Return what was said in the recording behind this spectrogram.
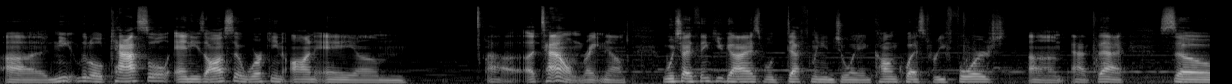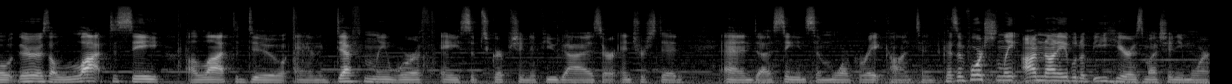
uh, neat little castle, and he's also working on a um, uh, a town right now, which I think you guys will definitely enjoy. in Conquest Reforged um, at that. So there is a lot to see, a lot to do, and definitely worth a subscription if you guys are interested and uh, seeing some more great content. Because unfortunately, I'm not able to be here as much anymore.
